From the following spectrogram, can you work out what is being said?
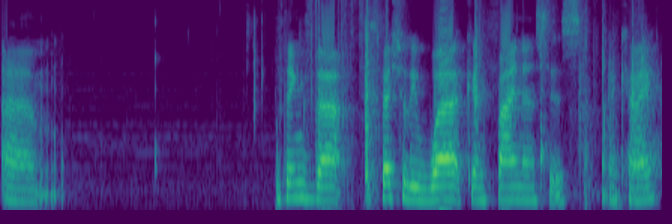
um, things that, especially work and finances, okay?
